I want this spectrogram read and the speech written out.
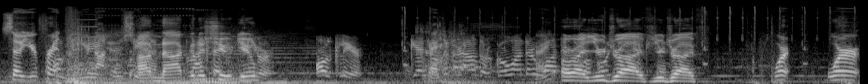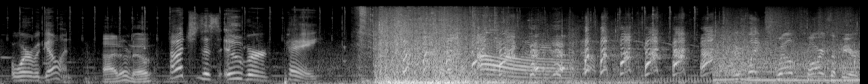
So you're friendly. You're not going to shoot. I'm us. not gonna shoot you. All clear. Get Okay. on the ground or go underwater. All right, you drive. You drive. Where, where, where are we going? I don't know. How much does this Uber pay? oh, There's like 12 cars up here.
